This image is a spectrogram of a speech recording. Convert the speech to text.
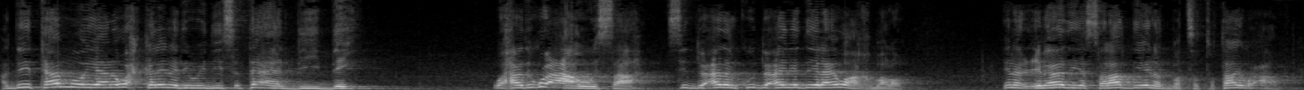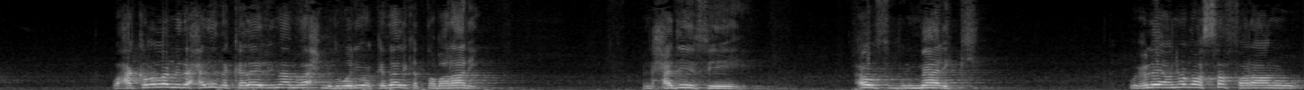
Haddii taa mooyaane wax kale inaad i weydiisato aada diiday waxaad igu caawisaa si ducadan kuu ducaynaya de ilahay u aqbalo. Inaad cibaadada iyo salaadiiyo inaad badsato taa igu caawi waxaa kaloo la mid a xadiidka kale imaamu axmed wariye wakadalika abarani min xadiidi cawf ibnu malik wuxuu leey anagoo safar aanu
